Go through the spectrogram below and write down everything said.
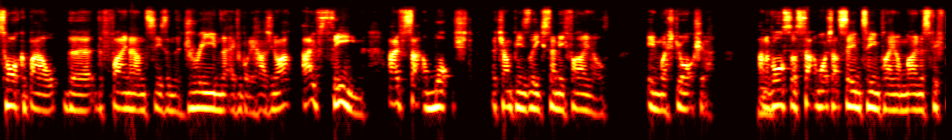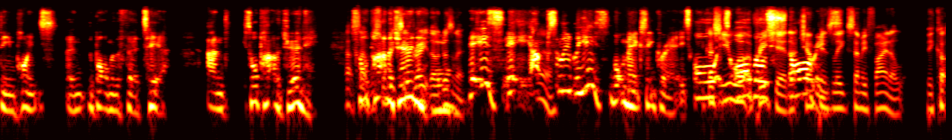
talk about the the finances and the dream that everybody has, you know, I, have seen, I've sat and watched a Champions League semi final in West Yorkshire, and I've also sat and watched that same team playing on minus fifteen points in the bottom of the third tier, and it's all part of the journey. That's it's all part of the journey, great though, doesn't it? It is. It, absolutely yeah. is. What makes it great? It's all. Because it's you all appreciate that Champions League semi final because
